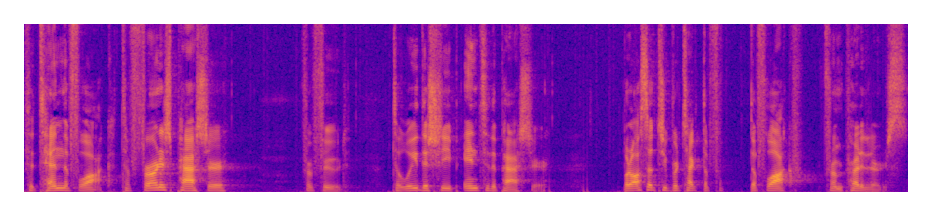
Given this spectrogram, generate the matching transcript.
To tend the flock, to furnish pasture for food, to lead the sheep into the pasture, but also to protect the, the flock from predators.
